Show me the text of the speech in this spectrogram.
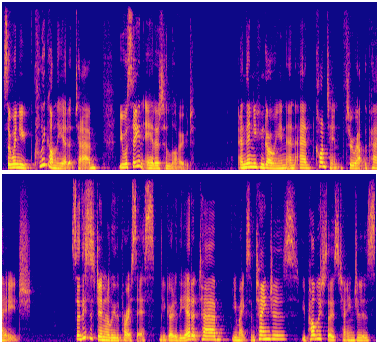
So when you click on the Edit tab, you will see an editor load. And then you can go in and add content throughout the page. So this is generally the process. You go to the Edit tab, you make some changes, you publish those changes,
